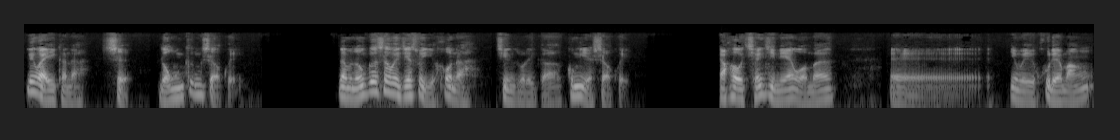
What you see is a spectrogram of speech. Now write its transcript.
另外一个呢是农耕社会。那么农耕社会结束以后呢，进入了一个工业社会。然后前几年我们。呃，因为互联网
